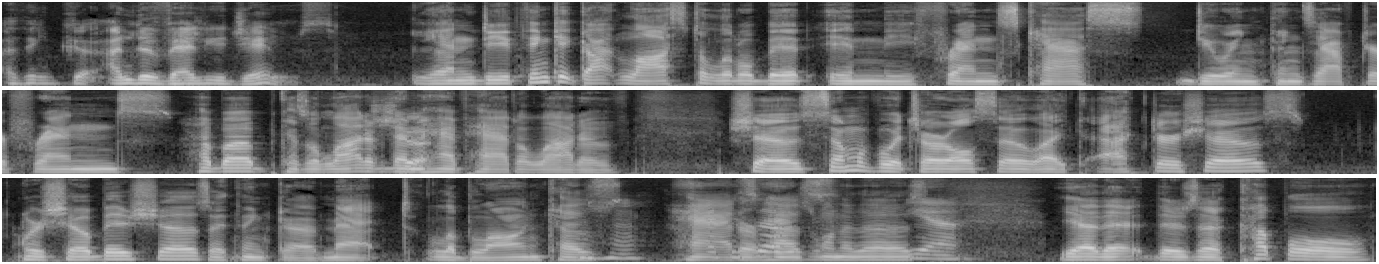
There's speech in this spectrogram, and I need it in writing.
I think, uh, undervalued gems. Yeah, and do you think it got lost a little bit in the Friends cast doing things after Friends hubbub? Because a lot of them have had a lot of shows, some of which are also like actor shows or showbiz shows. I think uh, Matt LeBlanc has had or has one of those. Yeah. Yeah, there, there's a couple.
